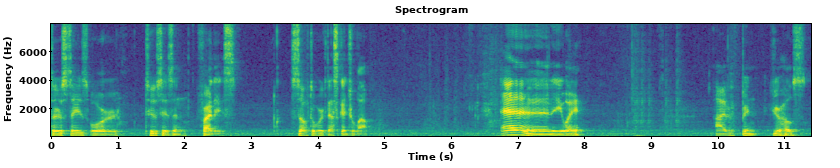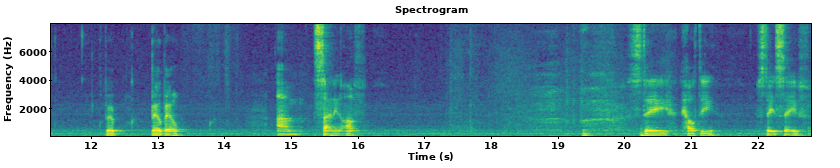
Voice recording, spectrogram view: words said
Thursdays or Tuesdays and Fridays. So I have to work that schedule out. Anyway, I've been your host, Beaw. Beaw. I'm signing off. Stay healthy, stay safe,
